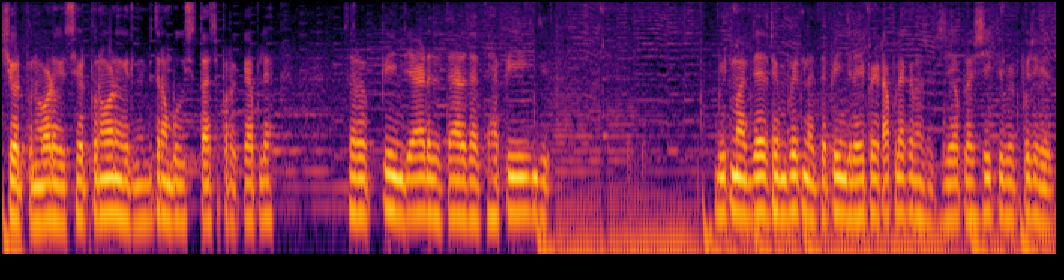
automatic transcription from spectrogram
शर्ट पण वाढवून शर्ट पण वाढवून घेतलं. मित्रांनो बघू शकता अशा प्रकारे आपल्या सर्व पेंजी ॲड जाते ॲड जाते ह्या पेंजी बीट मार्क ज्या टाइम भेट नाही त्या पेंजीला इफेक्ट अप्लाय करण्यासाठी जे आपल्याला शेकी पीठ पूजा घ्यायची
